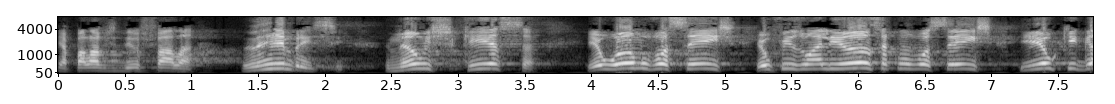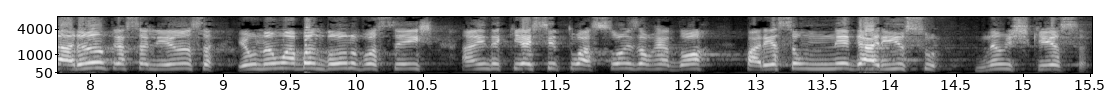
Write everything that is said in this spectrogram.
E a palavra de Deus fala: lembrem-se, não esqueça, eu amo vocês, eu fiz uma aliança com vocês e eu que garanto essa aliança, eu não abandono vocês, ainda que as situações ao redor pareçam negar isso, não esqueça.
